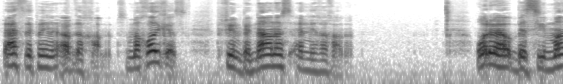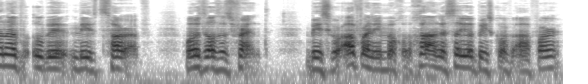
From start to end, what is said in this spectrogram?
That's the opinion of the chamim. So machloikas between Ben Nanas and the chachamim. What about besimanav ube mivtzarav? One tells his friend, Beiskor Afar, I'm going to sell you a Afar.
